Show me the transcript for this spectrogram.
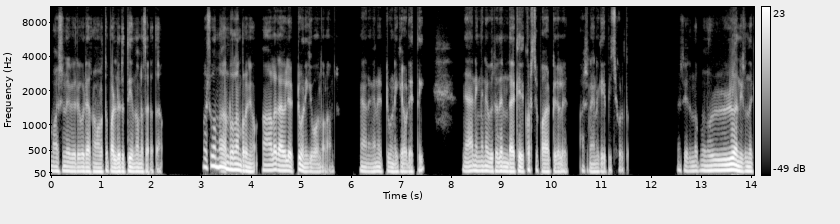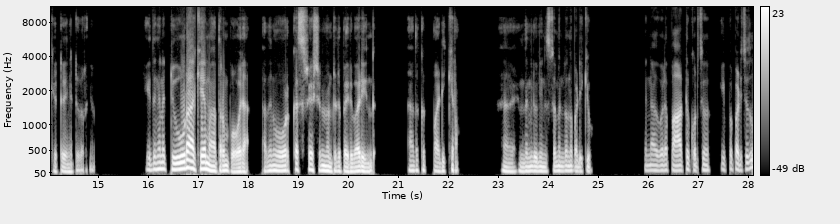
മാഷിന്റെ വീട് ഇവിടെ എറണാകുളത്ത് പള്ളുരുത്തി എന്നുള്ള സ്ഥലത്താണ്. മാഷ് വന്ന് കണ്ടോളാൻ പറഞ്ഞു. നാളെ രാവിലെ എട്ട് മണിക്ക് പോകുന്നോളാം. ഞാനിങ്ങനെ എട്ട് മണിക്ക് അവിടെ എത്തി. ഞാനിങ്ങനെ വെറുതെ ഉണ്ടാക്കി കുറച്ച് പാട്ടുകൾ മാഷിനെ അങ്ങനെ കേൾപ്പിച്ചു കൊടുത്തു. പക്ഷെ ഇരുന്ന് മുഴുവൻ ഇരുന്ന് കേട്ട് കഴിഞ്ഞിട്ട് പറഞ്ഞു. ഇതിങ്ങനെ ട്യൂണാക്കിയാൽ മാത്രം പോരാ. അതിന് ഓർക്കസ്ട്രേഷൻ എന്ന് പറഞ്ഞിട്ടൊരു പരിപാടിയുണ്ട്. അതൊക്കെ പഠിക്കണം. എന്തെങ്കിലും ഒരു ഇൻസ്ട്രുമെന്റ് ഒന്ന് പഠിക്കൂ. പിന്നെ അതുപോലെ പാട്ട് കുറച്ച് ഇപ്പോൾ പഠിച്ചത്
